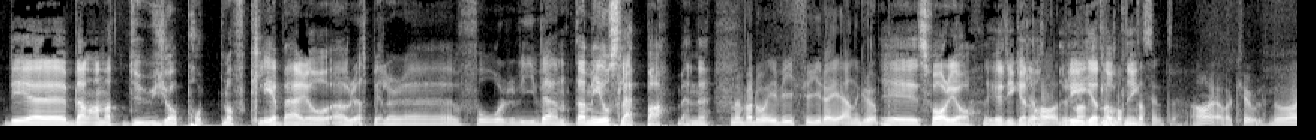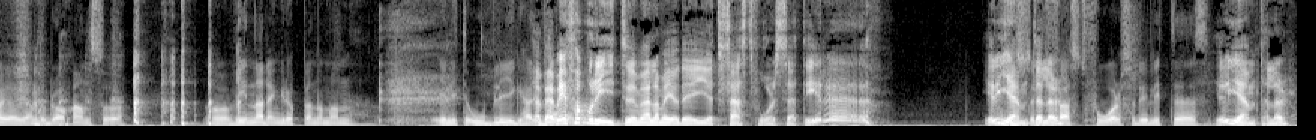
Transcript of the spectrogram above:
det är bland annat du, jag, Portnoff, Kleberg och övriga spelare får vi vänta med att släppa. Men eh, Men vad då är vi fyra i en grupp? eh, svar ja, det är riggad, Jaha, lot, riggad man, man lottning. lottas inte. Ja, ja, vad kul. Då har jag ju ändå bra chans att, att vinna den gruppen om man är lite oblyg här Ja, vem är favorit mellan mig och dig i ett Fast Four-set? Är det... Är det jämnt det, det är eller? Fast four, så det är lite... Är det jämnt eller?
